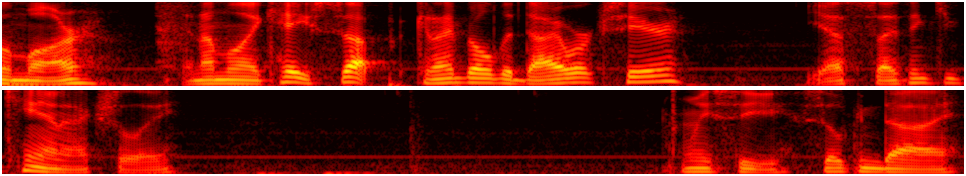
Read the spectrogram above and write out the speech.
Lamar, and I'm like, hey, sup, can I build a dye works here? Yes, I think you can actually. Let me see, silken dye.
